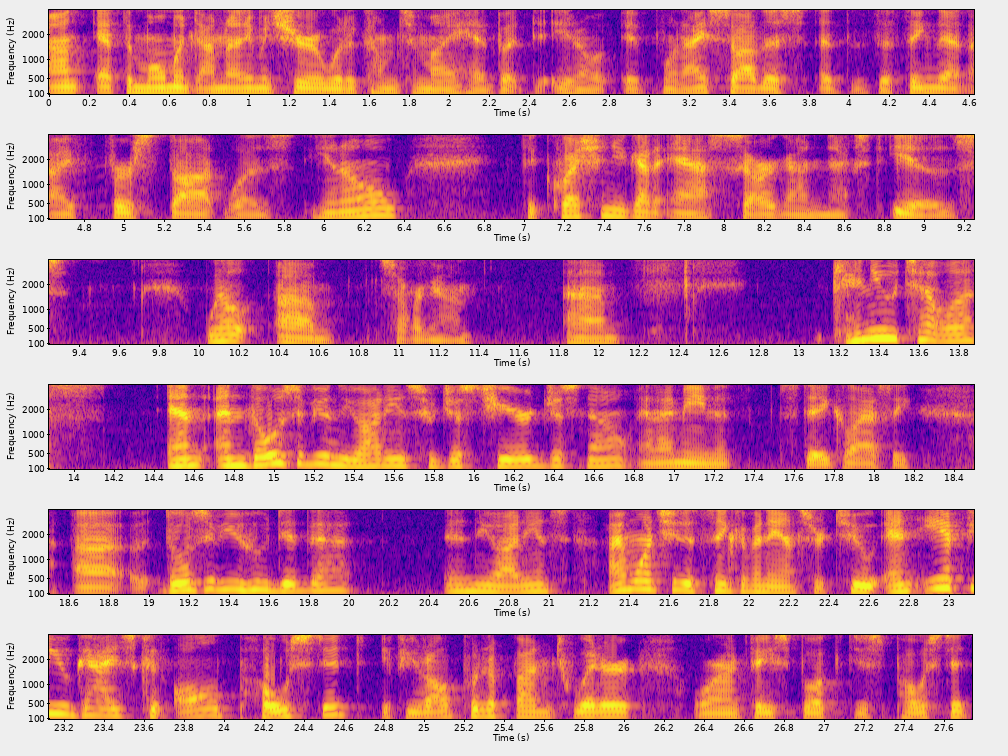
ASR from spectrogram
um, at the moment I'm not even sure it would have come to my head, but you know, it, when I saw this, uh, the thing that I first thought was, you know, the question you got to ask Sargon next is, well, um, Sargon, um, can you tell us? And and those of you in the audience who just cheered just now, and I mean it, stay classy. Uh, those of you who did that in the audience, I want you to think of an answer too. And if you guys could all post it, if you'd all put up on Twitter or on Facebook, just post it.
